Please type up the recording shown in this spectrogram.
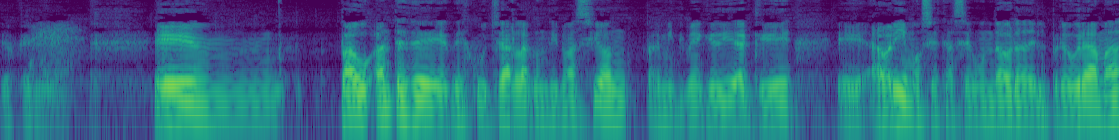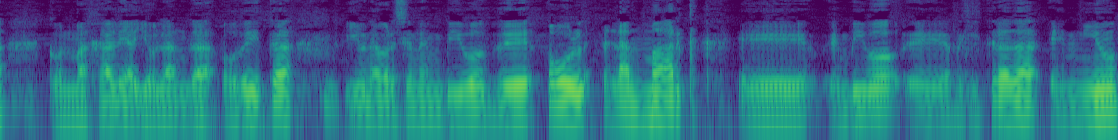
Dios querido. Eh, Pau, antes de, escuchar la continuación, permíteme que diga que eh, abrimos esta segunda hora del programa con Majalia y Yolanda Odeta y una versión en vivo de All Landmark, eh, en vivo eh, registrada en New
